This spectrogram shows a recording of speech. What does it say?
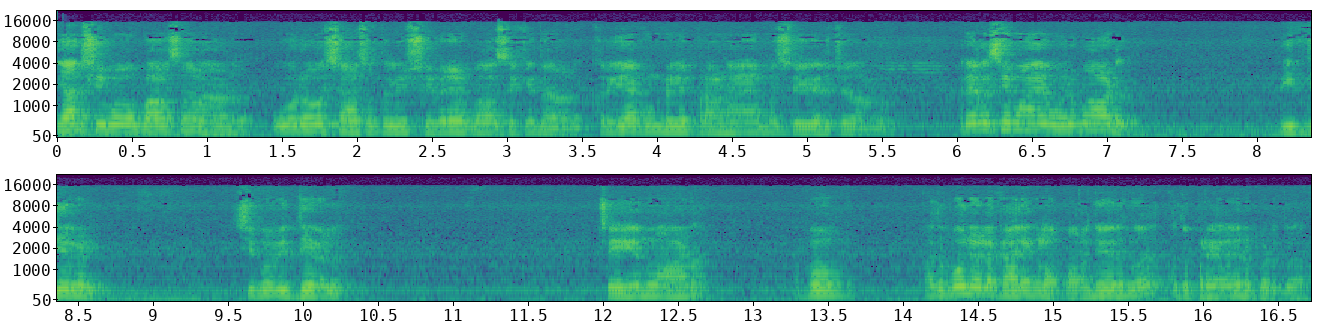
ഞാൻ ശിവ ഉപാസകനാണ് ഓരോ ശാസ്ത്രത്തിലും ശിവനെ ഉപാസിക്കുന്നതാണ്. ക്രിയാകുണ്ടലിൽ പ്രാണായാമം സ്വീകരിച്ചതാണ്. രഹസ്യമായ ഒരുപാട് വിദ്യകൾ ശിവവിദ്യകൾ ചെയ്യുന്നതാണ്. അപ്പം അതുപോലെയുള്ള കാര്യങ്ങളാണ് പറഞ്ഞു തരുന്നത്. അത് പ്രയോജനപ്പെടുത്തുക.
